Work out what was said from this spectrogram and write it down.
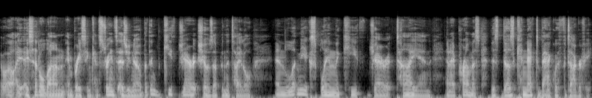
Well, I, I settled on embracing constraints, as you know, but then Keith Jarrett shows up in the title. And let me explain the Keith Jarrett tie in, and I promise this does connect back with photography.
